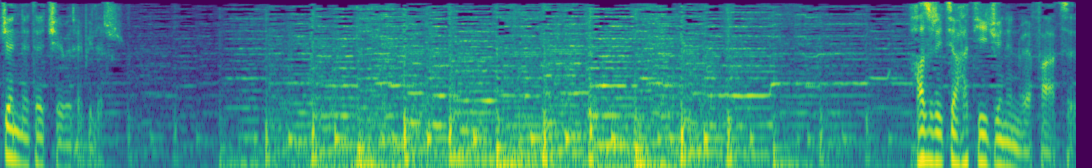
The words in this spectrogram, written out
cennete çevirebilir. Hazreti Hatice'nin vefatı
